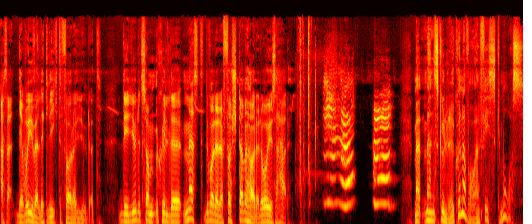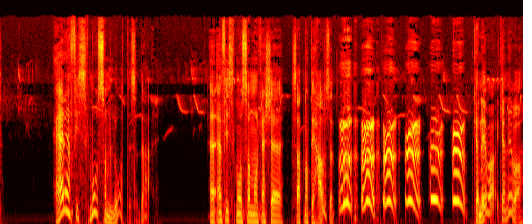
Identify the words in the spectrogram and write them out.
Alltså, det var ju väldigt likt det förra ljudet. Det ljudet som skilde mest, det var det där första vi hörde. Det var ju så här. Men, men skulle det kunna vara en fiskmås? Är det en fiskmås som låter så där? En, en fiskmås som har kanske satt något i halsen? Kan det vara? Kan det vara?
